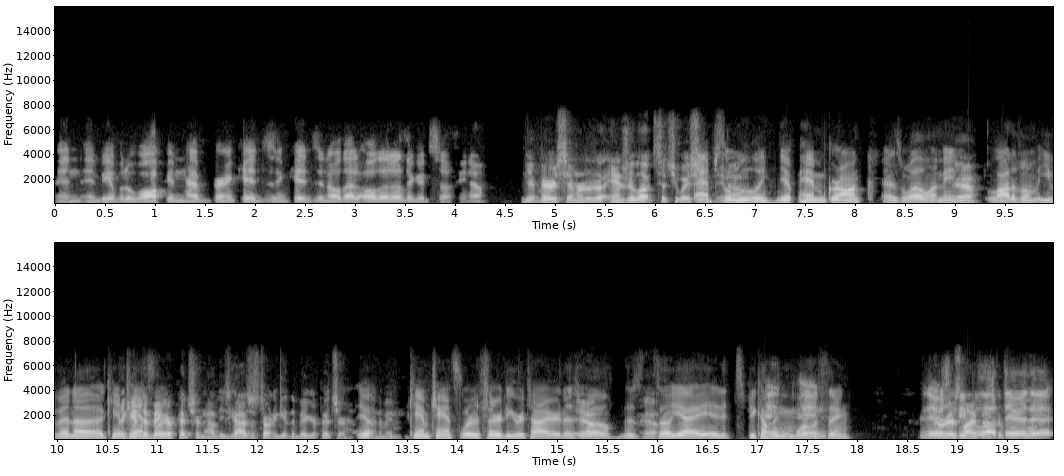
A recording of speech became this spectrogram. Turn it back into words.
and and be able to walk and have grandkids and kids and all that all that other good stuff, you know. Yeah, very similar to the Andrew Luck situation. you know? Absolutely. Yep. Him, Gronk as well. I mean, Yeah. a lot of them. Even uh, Cam They get the bigger picture now. These guys are starting to get the bigger picture. You Yep. know what I mean? Cam Chancellor, 30, retired as Yeah, well. There's, yeah. So yeah, it, it's becoming And- more of a thing. there's There is life people after out there football. that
